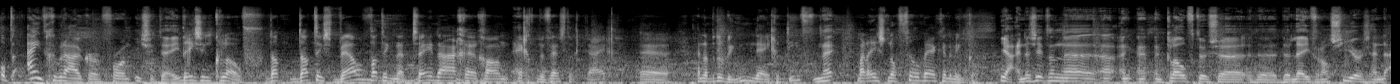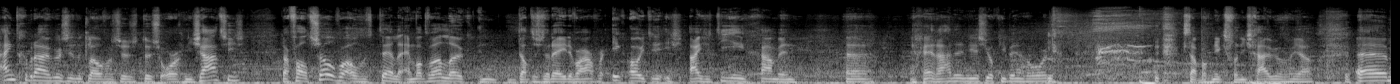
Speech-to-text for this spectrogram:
op de eindgebruiker voor een ICT. Er is een kloof. Dat, dat is wel wat ik na twee dagen gewoon echt bevestigd krijg. Eh, en dat bedoel ik niet negatief. Nee, Maar er is nog veel werk in de winkel. ja, en er zit een, eh, een, een, kloof tussen de, de leveranciers en de eindgebruikers. Er zit een kloof tussen, tussen organisaties. Daar valt zoveel over te tellen. En wat wel leuk, en dat is de reden waarvoor ik ooit in ICT ingegaan ben. eh, en geen radiosjockey ben geworden. ik snap ook niks van die schuiven van jou. Ehm,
